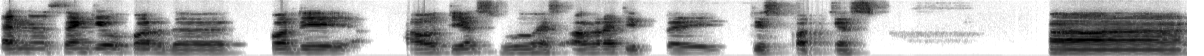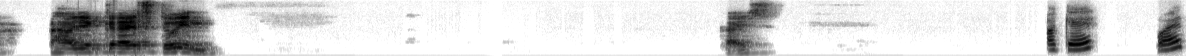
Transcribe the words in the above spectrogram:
and thank you for the for the audience who has already played this podcast. Uh, how you guys doing? Guys? Okay, what?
